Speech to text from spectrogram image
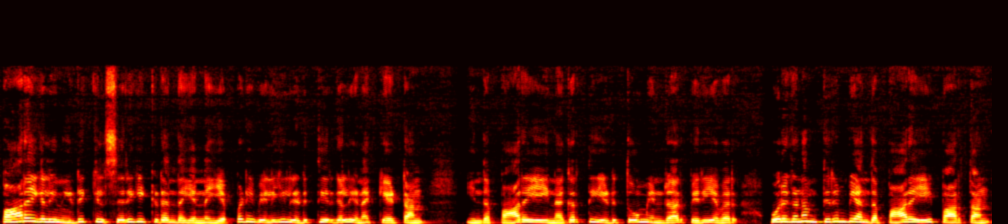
பாறைகளின் இடுக்கில் செருகி கிடந்த என்னை எப்படி வெளியில் எடுத்தீர்கள் எனக் கேட்டான். இந்த பாறையை நகர்த்தி எடுத்தோம் என்றார் பெரியவர். ஒரு கணம் திரும்பி அந்த பாறையை பார்த்தான்.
